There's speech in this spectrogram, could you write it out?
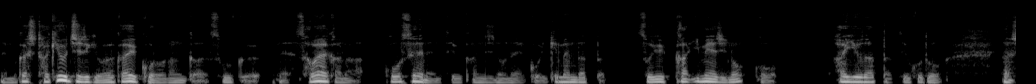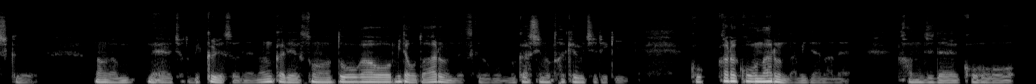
ね、昔、竹内力若い頃、なんか、すごく、ね、爽やかな好青年っていう感じのね、こう、イケメンだった。そういうかイメージの、こう、俳優だったっていうことらしく、なんかね、ちょっとびっくりですよね。なんかでその動画を見たことあるんですけども、昔の竹内力、こっからこうなるんだみたいなね、感じで、こ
